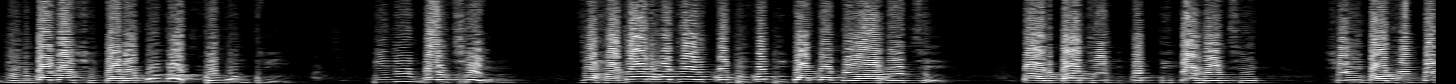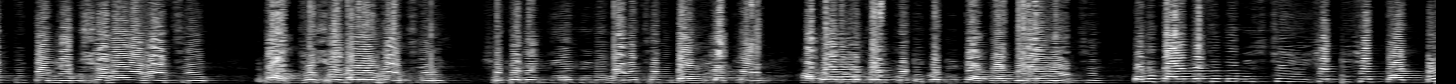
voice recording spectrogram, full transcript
নির্মলা সীতারমন, অর্থমন্ত্রী, তিনি বলছেন যে হাজার হাজার কোটি কোটি টাকা দেওয়া হয়েছে। তার বাজেট বক্তৃতা হয়েছে, সেই বাজেট বক্তৃতা লোকসভায় হয়েছে, রাজ্যসভায় হয়েছে, সেখানে গিয়ে তিনি বলেছেন বাংলাকে হাজার হাজার কোটি কোটি টাকা দেওয়া হয়েছে। তাহলে তার কাছে তো নিশ্চয়ই হিসাব টিসাব থাকবে।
